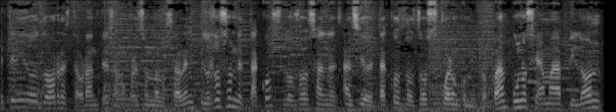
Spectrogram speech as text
He tenido dos restaurantes, a lo mejor eso no lo saben. Los dos son de tacos, los dos han, sido de tacos, los dos fueron con mi papá. Uno se llama Pilón,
